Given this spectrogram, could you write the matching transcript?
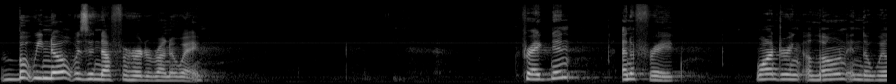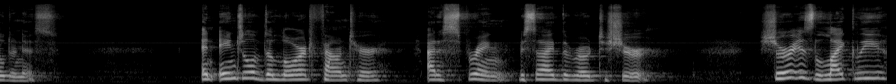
but we know it was enough for her to run away. pregnant and afraid, wandering alone in the wilderness. An angel of the Lord found her at a spring beside the road to Shur. Shur is likely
